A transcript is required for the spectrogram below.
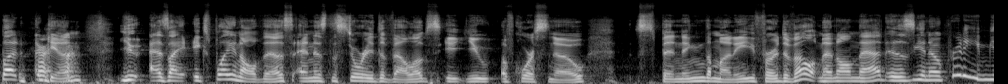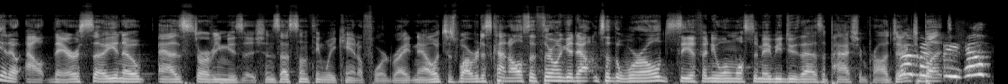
but again, you as I explain all this and as the story develops, y- you of course know spending the money for development on that is, you know, pretty, you know, out there. So, you know, as starving musicians, that's something we can't afford right now, which is why we're just kind of also throwing it out into the world, see if anyone wants to maybe do that as a passion project. But Somebody help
